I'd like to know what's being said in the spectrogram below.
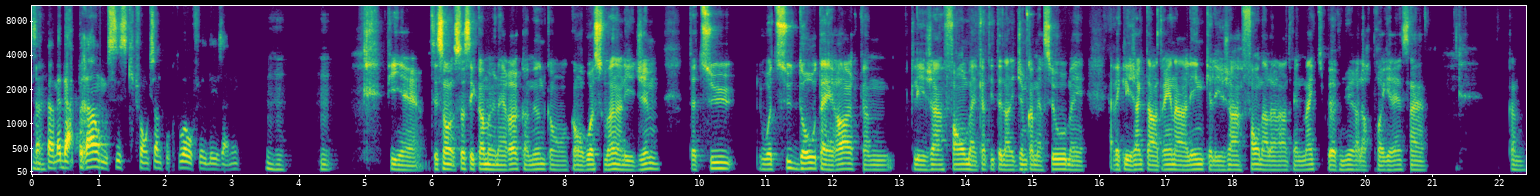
Ça te permet d'apprendre aussi ce qui fonctionne pour toi au fil des années. Mm-hmm. Mm-hmm. Puis, euh, ça, ça c'est comme une erreur commune qu'on voit souvent dans les gyms. tu vois-tu d'autres erreurs comme que les gens font? Ben, quand tu étais dans les gyms commerciaux, ben, avec les gens que tu entraînes en ligne, que les gens font dans leur entraînement qui peuvent nuire à leur progrès sans comme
